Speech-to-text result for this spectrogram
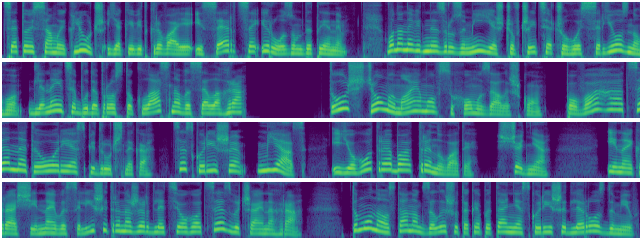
Це той самий ключ, який відкриває і серце, і розум дитини. Вона навіть не зрозуміє, що вчиться чогось серйозного, для неї це буде просто класна, весела гра. Тож, що ми маємо в сухому залишку? Повага – це не теорія з підручника, це скоріше м'яз, і його треба тренувати щодня. І найкращий, найвеселіший тренажер для цього – це звичайна гра. Тому наостанок залишу таке питання скоріше для роздумів.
